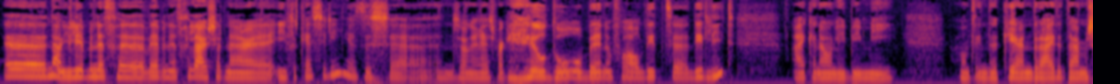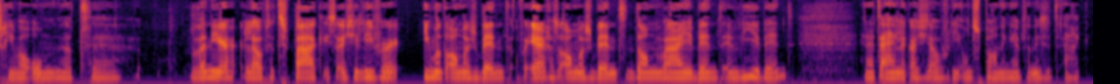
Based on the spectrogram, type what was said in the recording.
Eh, nou, jullie hebben net, we hebben net geluisterd naar eh, Eva Cassidy. Het is eh, een zangeres waar ik heel dol op ben. En vooral dit, dit lied. I Can Only Be Me. Want in de kern draait het daar misschien wel om. Dat, eh, wanneer loopt het spaak is als je liever iemand anders bent. Of ergens anders bent dan waar je bent en wie je bent. En uiteindelijk als je het over die ontspanning hebt. Dan is het eigenlijk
